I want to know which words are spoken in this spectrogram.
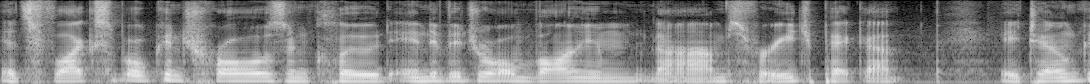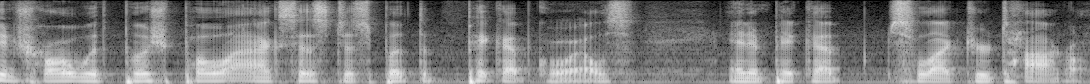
Its flexible controls include individual volume knobs for each pickup a tone control with push pull access to split the pickup coils, and a pickup selector toggle.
